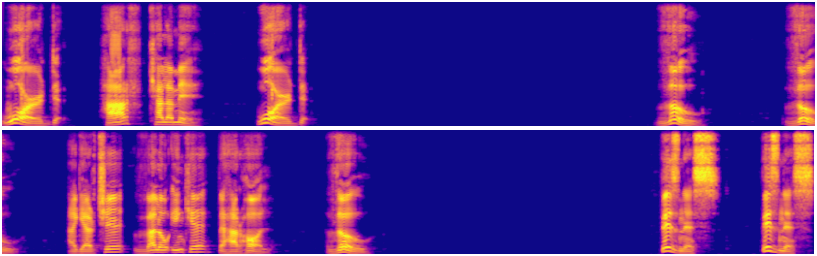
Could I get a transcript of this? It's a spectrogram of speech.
word حرف کلمه. Word. Though. Though. اگرچه ولو اینکه به هر حال. Though business business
